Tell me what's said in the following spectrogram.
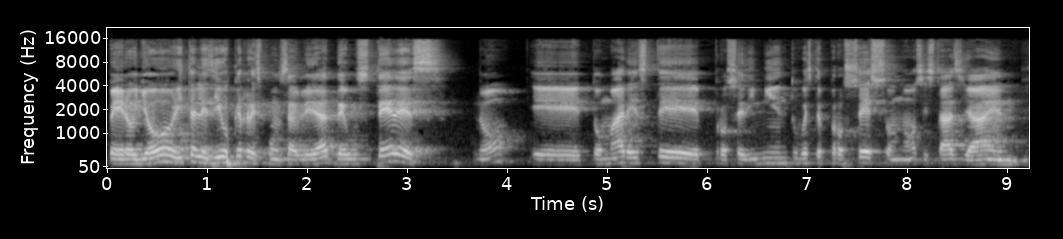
Pero yo ahorita les digo que es responsabilidad de ustedes, ¿no? Eh, tomar este procedimiento o este proceso, ¿no? Si estás ya en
